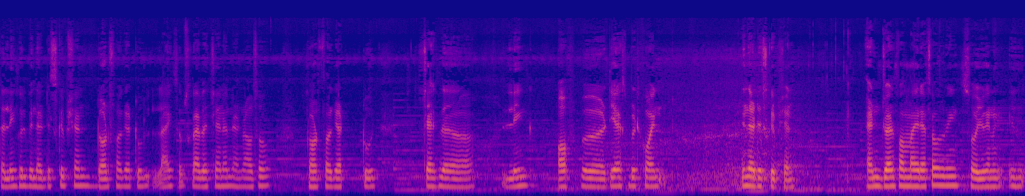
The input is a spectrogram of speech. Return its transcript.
The link will be in the description. Don't forget to like, subscribe the channel, and also don't forget to check the link of uh, TRX Bitcoin in the description and join for my referral link so you can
